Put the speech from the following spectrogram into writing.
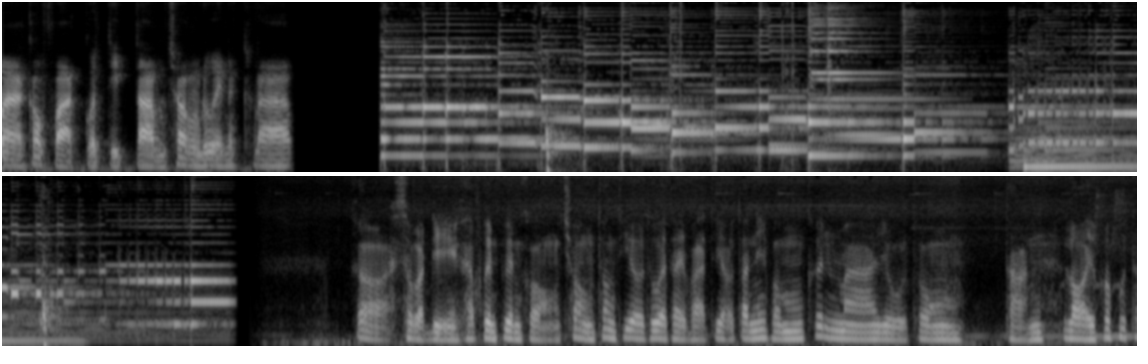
มาก็ฝากกดติดตามช่องด้วยนะครับก็สวัสดีครับเพื่อนๆของช่องท่องเที่ยวทั่วไทยพาเที่ยวตอนนี้ผมขึ้นมาอยู่ตรงฐานลอยพระพุทธ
